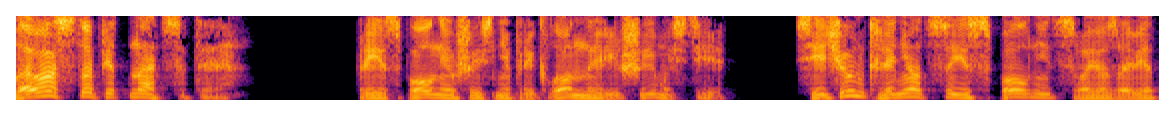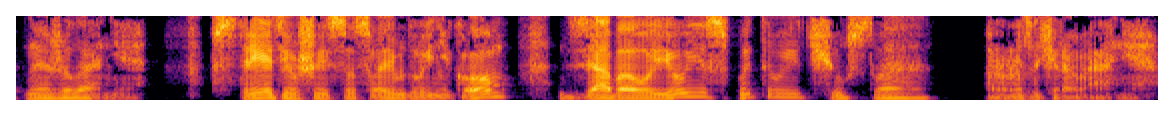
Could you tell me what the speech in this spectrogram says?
Глава 115. Преисполнившись непреклонной решимости, Сичунь клянется исполнить свое заветное желание. Встретившись со своим двойником, Дзябао Юй испытывает чувство разочарования.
